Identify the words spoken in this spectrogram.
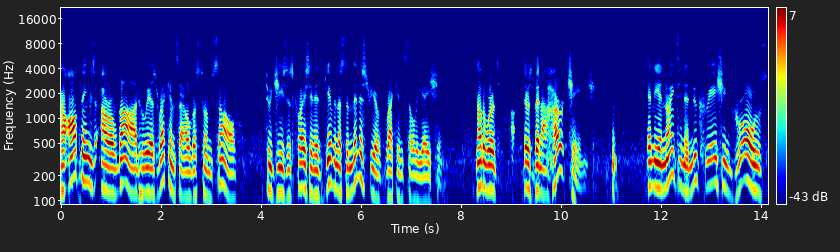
Now, all things are of God who has reconciled us to himself through Jesus Christ and has given us the ministry of reconciliation. In other words, uh, there's been a heart change. And the anointing, the new creation grows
